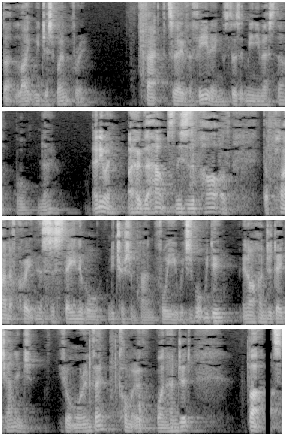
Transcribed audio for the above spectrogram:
But like we just went through, facts over feelings, does it mean you messed up? Well, no. Anyway, I hope that helps. This is a part of the plan of creating a sustainable nutrition plan for you, which is what we do in our 100 day challenge. If you want more info, comment with 100. But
